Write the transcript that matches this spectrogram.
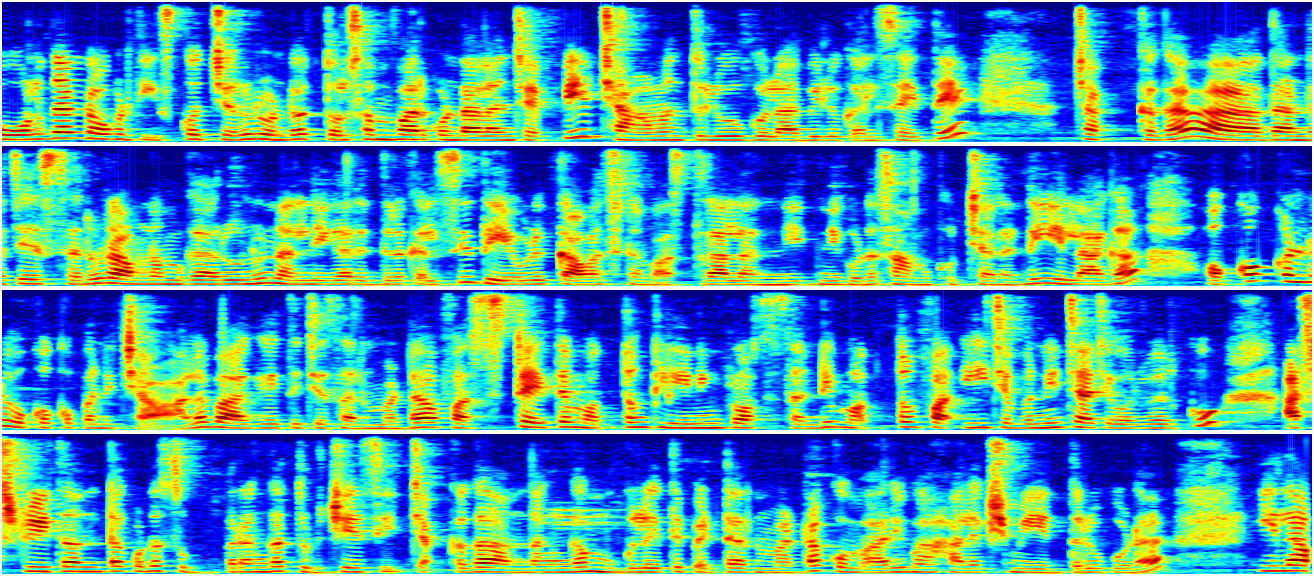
పూలదండ ఒకటి తీసుకొచ్చారు. రెండో తులసం వారికి ఉండాలని చెప్పి చామంతులు గులాబీలు కలిసి అయితే చక్కగా దండ చేస్తారు. రామణమ్మ గారును నల్లి గారు ఇద్దరు కలిసి దేవుడికి కావాల్సిన వస్త్రాలన్నింటినీ కూడా సమకూర్చారండి. ఇలాగా ఒక్కొక్కళ్ళు ఒక్కొక్క పని చాలా బాగా అయితే చేశారనమాట ఫస్ట్ అయితే మొత్తం క్లీనింగ్ ప్రాసెస్ అండి. మొత్తం ఈ చివరి నుంచి ఆ చివరి వరకు ఆ స్ట్రీట్ అంతా కూడా శుభ్రంగా తుడిచేసి చక్కగా అందంగా ముగ్గులు అయితే పెట్టారనమాట కుమారి మహాలక్ష్మి ఇద్దరు కూడా. ఇలా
